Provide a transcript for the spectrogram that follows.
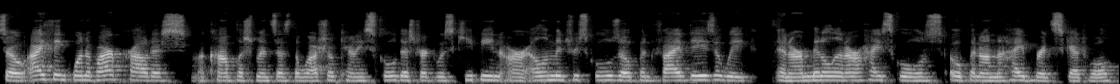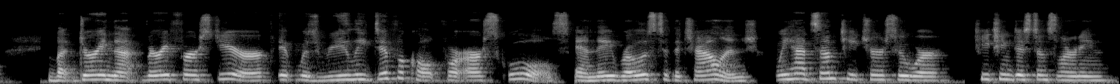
So I think one of our proudest accomplishments as the Washoe County School District was keeping our elementary schools open five days a week and our middle and our high schools open on the hybrid schedule. But during that very first year, it was really difficult for our schools and they rose to the challenge. We had some teachers who were teaching distance learning,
